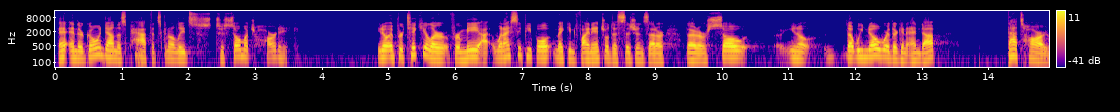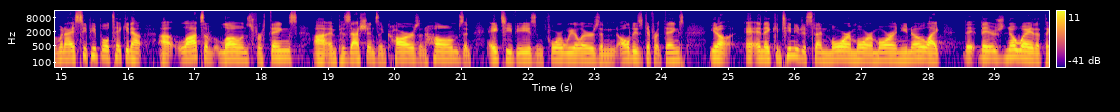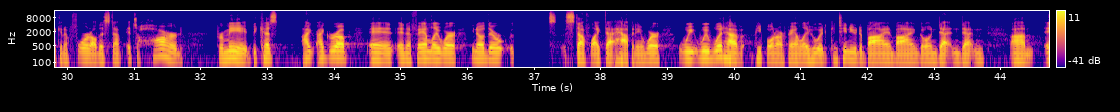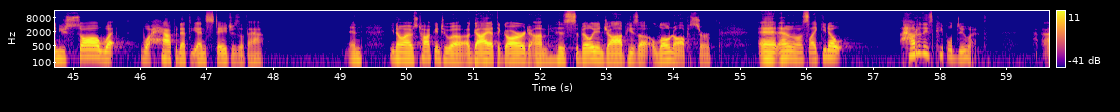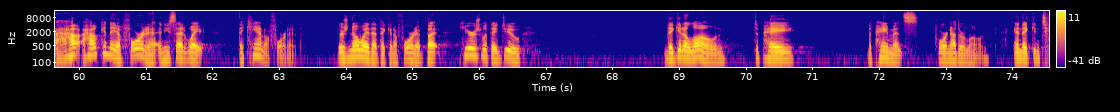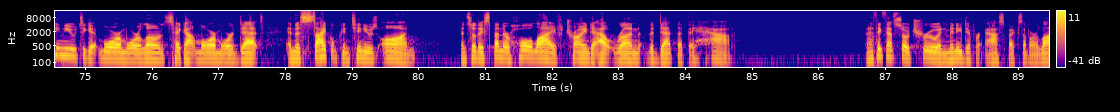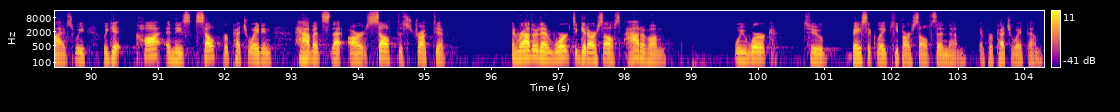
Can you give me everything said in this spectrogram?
And, and they're going down this path that's going to lead to so much heartache. You know, in particular, for me, I, when I see people making financial decisions that are, that are so, you know, that we know where they're going to end up, that's hard. When I see people taking out uh, lots of loans for things uh, and possessions and cars and homes and ATVs and four wheelers and all these different things, you know, and, and, they continue to spend more and more and more, and you know, like, they, there's no way that they can afford all this stuff. It's hard for me because I, I grew up in, in a family where, you know, there stuff like that happening where we, we would have people in our family who would continue to buy and buy and go in debt and debt. And um, and you saw what what happened at the end stages of that. And you know i was talking to a, a guy at the guard um, his civilian job he's a, a loan officer. And, and i was like you know how do these people do it? How, how can they afford it? And he said wait they can't afford it. There's no way that they can afford it. But here's what they do they get a loan to pay the payments for another loan. And they continue to get more and more loans, take out more and more debt, and this cycle continues on. And so they spend their whole life trying to outrun the debt that they have. And I think that's so true in many different aspects of our lives. We, we get caught in these self perpetuating habits that are self destructive. And rather than work to get ourselves out of them, we work to basically keep ourselves in them and perpetuate them.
